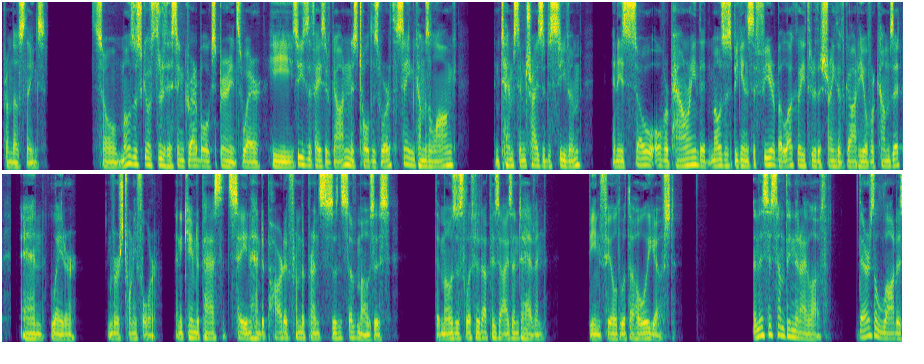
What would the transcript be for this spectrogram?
from those things. So Moses goes through this incredible experience where he sees the face of God and is told his worth. Satan comes along and tempts him, tries to deceive him, and is so overpowering that Moses begins to fear, but luckily through the strength of God, he overcomes it. And later, in verse 24, and it came to pass that Satan had departed from the presence of Moses, that Moses lifted up his eyes unto heaven, being filled with the Holy Ghost. And this is something that I love. There's a lot of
